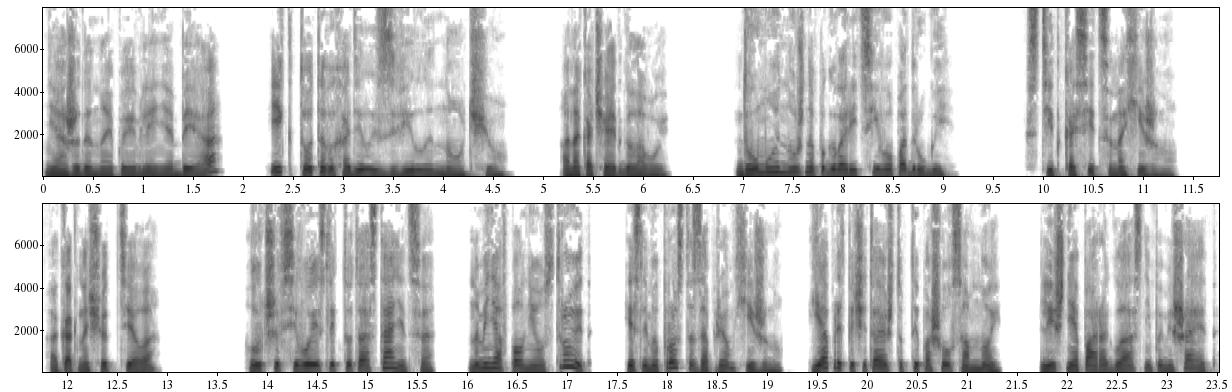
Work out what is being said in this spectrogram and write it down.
неожиданное появление Беа, и кто-то выходил из виллы ночью. Она качает головой. Думаю, нужно поговорить с его подругой. Стит косится на хижину. А как насчет тела? Лучше всего, если кто-то останется, но меня вполне устроит, если мы просто запрем хижину. Я предпочитаю, чтобы ты пошел со мной. Лишняя пара глаз не помешает.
